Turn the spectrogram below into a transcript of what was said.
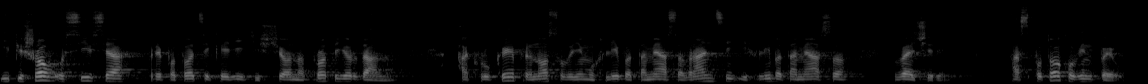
І пішов, осівся при потоці Керіті, що навпроти Йордану, а круки приносили йому хліба та м'яса вранці і хліба та м'ясо ввечері. А з потоку він пив.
